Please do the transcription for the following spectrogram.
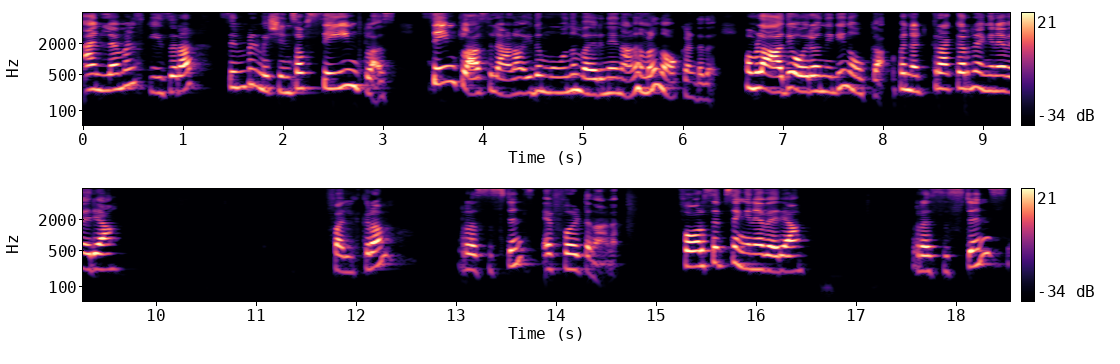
and lemon squeezer are simple machines of same class same ക്ലാസ്സിലാണോ ഇത് മൂന്നും വരുന്നതെന്നാണ് നമ്മൾ നോക്കേണ്ടത്. അപ്പം നമ്മൾ ആദ്യം ഓരോന്നിന്റെയും നോക്കുക. അപ്പം നട്ട് ക്രാക്കറിന് എങ്ങനെയാണ് വരിക? ഫൽക്രം റെസിസ്റ്റൻസ് എഫേർട്ട് എന്നാണ്. ഫോർസെപ്സ് എങ്ങനെയാണ് വരിക? Resistance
